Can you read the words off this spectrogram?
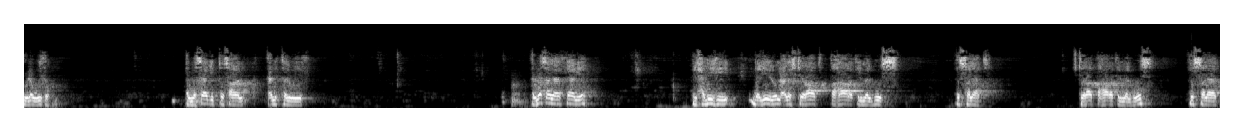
يلوثه. المساجد تصان عن التلويث. المسألة الثانية في الحديث دليل على اشتراط طهارة الملبوس في الصلاة. اشتراط طهارة الملبوس في الصلاة.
